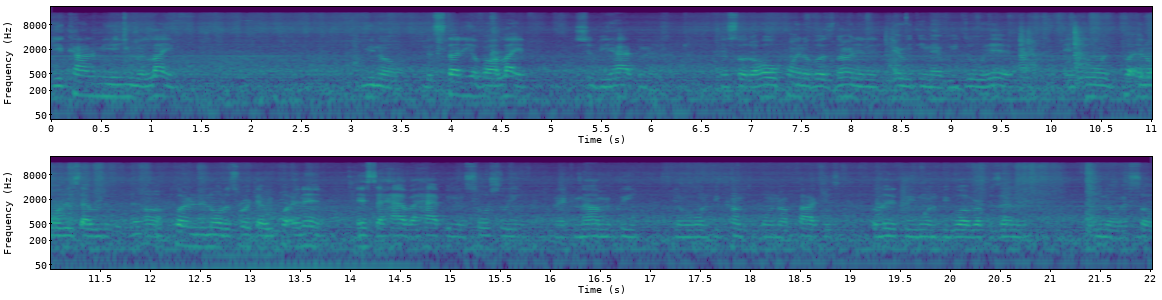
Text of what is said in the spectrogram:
the economy of human life, you know, the study of our life should be happiness. And so the whole point of us learning everything that we do here and doing, putting all this that we, uh, putting in all this work that we're putting in is to have a happiness socially and economically. You know, we want to be comfortable in our pockets. Politically, want to be well represented. You know, and so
